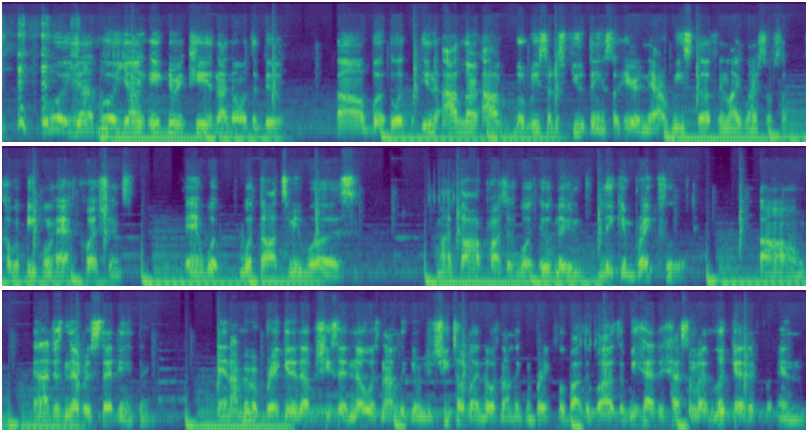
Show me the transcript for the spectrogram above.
we were young, we were young, ignorant kids, not knowing what to do. Uh, but what you know, I learned. I would research a few things so here and there. I read stuff and like learn some stuff, couple people and ask questions. And what what thought to me was, my thought process was it was maybe leaking brake fluid. Um, and I just never said anything. And I remember bringing it up. She said, "No, it's not leaking." She told me like, "No, it's not leaking brake fluid." Blah blah blah. We had to have somebody look at it for, and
